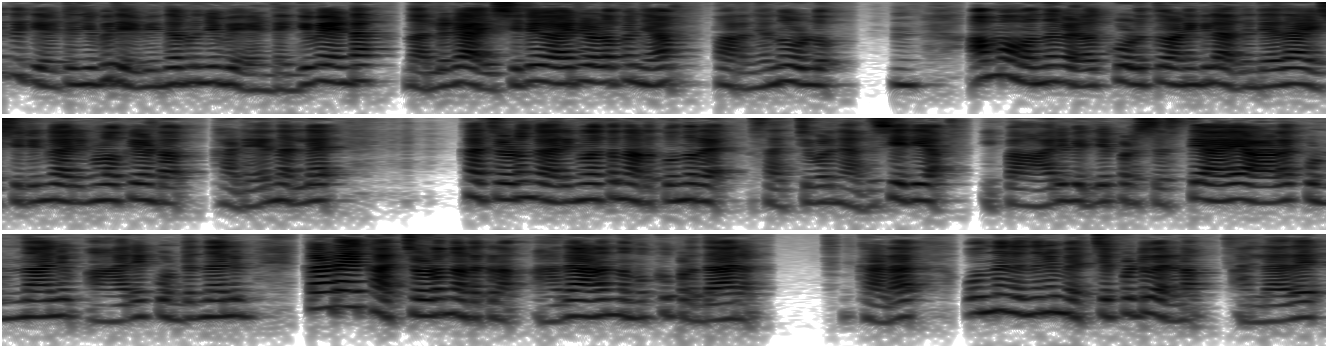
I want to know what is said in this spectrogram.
ഇത് കേട്ടുകഴിഞ്ഞപ്പോ രവീന്ദ്രൻ പറഞ്ഞു വേണ്ടെങ്കിൽ വേണ്ട നല്ലൊരു ഐശ്വര്യ കാര്യമുള്ളപ്പോ ഞാൻ പറഞ്ഞെന്നുള്ളൂ അമ്മ വന്ന് വിളക്ക് കൊടുത്തുവാണെങ്കിൽ അതിന്റെതായ ഐശ്വര്യം കാര്യങ്ങളൊക്കെ ഉണ്ടാവും കടയെ നല്ല കച്ചവടം കാര്യങ്ങളൊക്കെ നടക്കുന്നു സച്ചി പറഞ്ഞു അത് ശരിയാ. ഇപ്പൊ ആര് വലിയ പ്രശസ്തയായ ആളെ കൊണ്ടുവന്നാലും ആരെ കൊണ്ടുവന്നാലും കടയെ കച്ചവടം നടക്കണം. അതാണ് നമുക്ക് പ്രധാനം. കട ഒന്നിനൊന്നിനും മെച്ചപ്പെട്ട് വരണം. അല്ലാതെ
